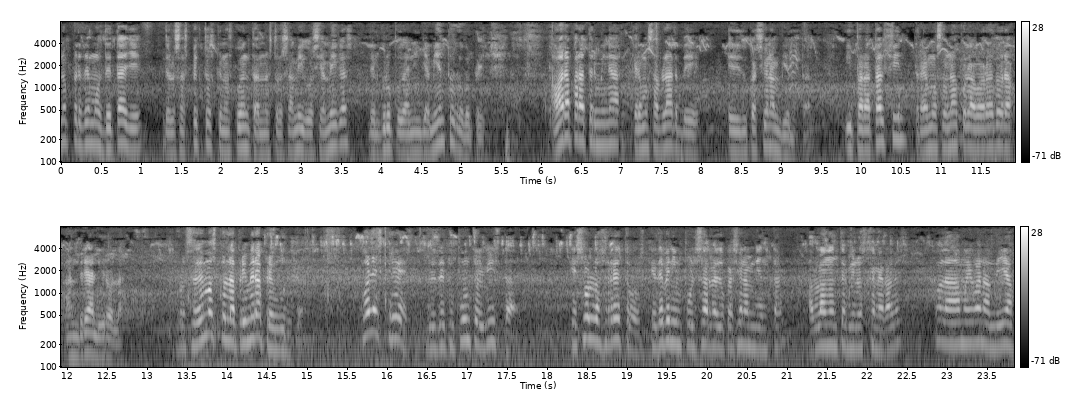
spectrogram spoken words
no perdemos detalle de los aspectos que nos cuentan nuestros amigos y amigas del grupo de anillamiento Rodopeche. Ahora para terminar queremos hablar de educación ambiental y para tal fin traemos a una colaboradora, Andrea Lirola. Procedemos con la primera pregunta. ¿Cuáles crees, desde tu punto de vista, que son los retos que deben impulsar la educación ambiental, hablando en términos generales? Hola, muy buenos días.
